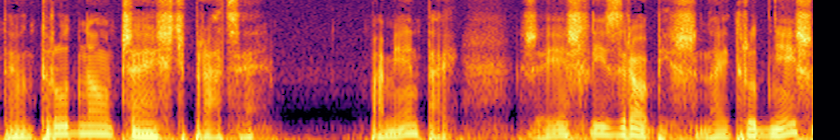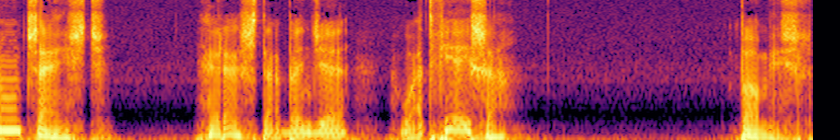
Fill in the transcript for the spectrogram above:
tę trudną część pracy. Pamiętaj, że jeśli zrobisz najtrudniejszą część, reszta będzie łatwiejsza. Pomyśl,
